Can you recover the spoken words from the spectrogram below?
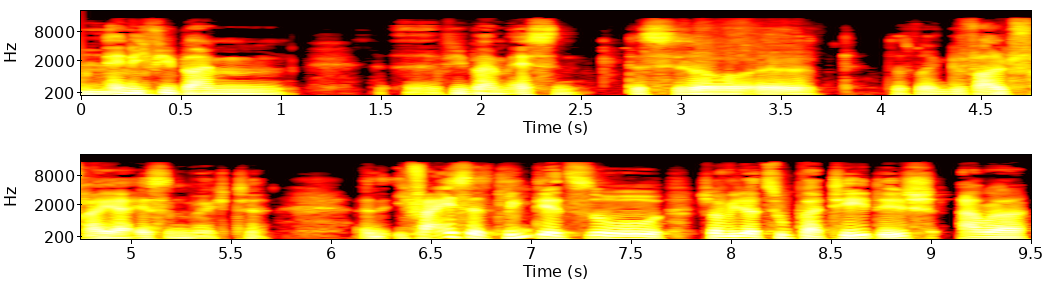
Mhm. ähnlich wie beim, äh, wie beim Essen. Das ist so, äh, dass man gewaltfreier essen möchte. Also ich weiß, das klingt jetzt so schon wieder zu pathetisch, aber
